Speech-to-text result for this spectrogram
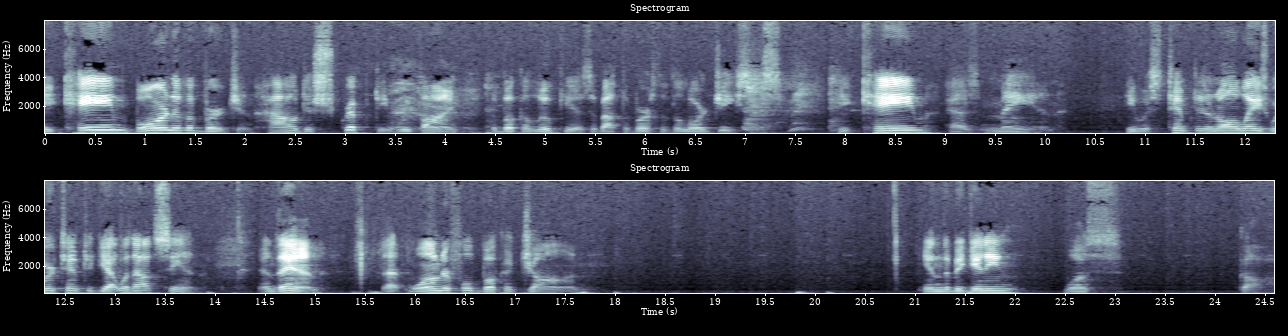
He came born of a virgin. How descriptive we find the book of Luke is about the birth of the Lord Jesus. He came as man. He was tempted in all ways we're tempted, yet without sin. And then that wonderful book of John. In the beginning was God.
